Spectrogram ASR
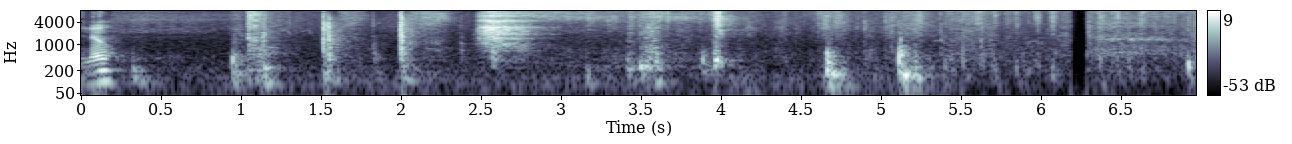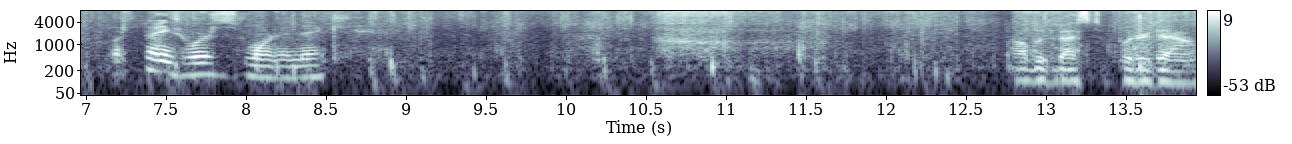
I know. What's Penny's worse this morning, Nick? Probably best to put her down.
